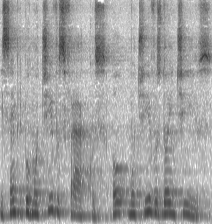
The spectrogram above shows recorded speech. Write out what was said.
E sempre por motivos fracos ou motivos doentios.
